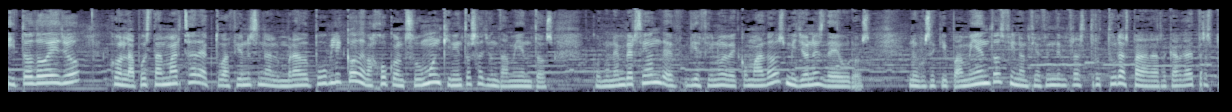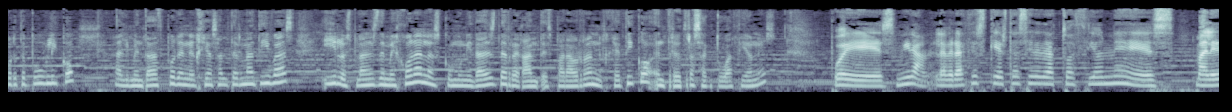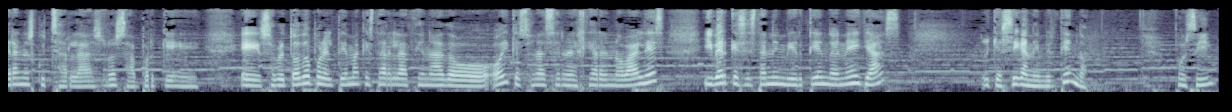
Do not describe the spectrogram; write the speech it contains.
Y todo ello con la puesta en marcha de actuaciones en alumbrado público de bajo consumo en 500 ayuntamientos, con una inversión de 19,2 millones de euros. Nuevos equipamientos, financiación de infraestructuras para la recarga de transporte público, alimentadas por energías alternativas y los planes de mejora en las comunidades de regantes para ahorro energético, entre otras actuaciones. Pues mira, la verdad es que esta serie de actuaciones me alegran escucharlas, Rosa, porque eh, sobre todo por el tema que está relacionado hoy, que son las energías renovables, y ver que se están invirtiendo en ellas y que sigan invirtiendo. Pues sí.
